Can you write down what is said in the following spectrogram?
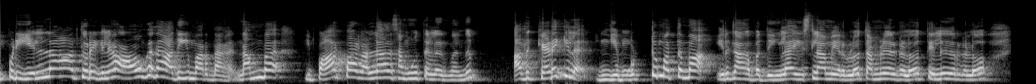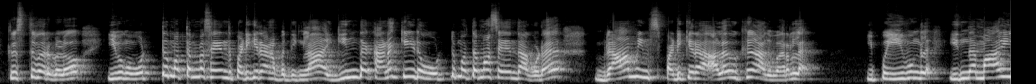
இப்படி எல்லா துறைகளையும் அவங்க தான் அதிகமாக இருந்தாங்க. நம்ம பார்ப்பார் அல்லாத சமூகத்தினர் வந்து அது கிடைக்கல. இங்கே ஒட்டுமொத்தமாக இருக்காங்க பார்த்தீங்களா இஸ்லாமியர்களோ தமிழர்களோ தெலுங்கர்களோ கிறிஸ்துவர்களோ இவங்க ஒட்டு மொத்தமாக சேர்ந்து படிக்கிறாங்க பார்த்தீங்களா இந்த கணக்கீடு ஒட்டுமொத்தமாக சேர்ந்தா கூட பிராமின்ஸ் படிக்கிற அளவுக்கு அது வரல. இப்போ இவங்களை இந்த மாதிரி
